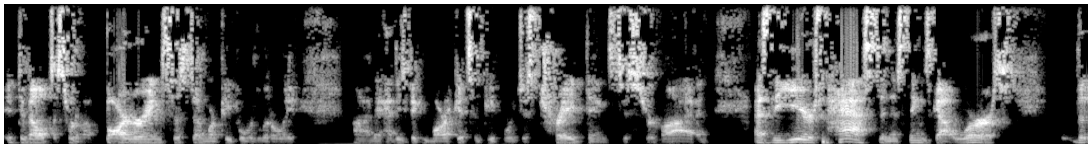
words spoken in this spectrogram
it, developed a sort of a bartering system where people would literally, uh, they had these big markets and people would just trade things to survive. And as the years passed and as things got worse, the,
